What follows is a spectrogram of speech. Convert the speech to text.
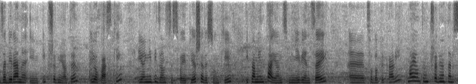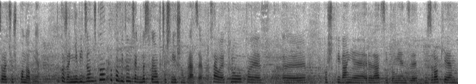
zabieramy im i przedmioty, i opaski i oni widząc te swoje pierwsze rysunki i pamiętając mniej więcej, co dotykali, mają ten przedmiot narysować już ponownie. Tylko, że nie widząc go, tylko widząc jakby swoją wcześniejszą pracę. Całe clue to jest e, poszukiwanie relacji pomiędzy wzrokiem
